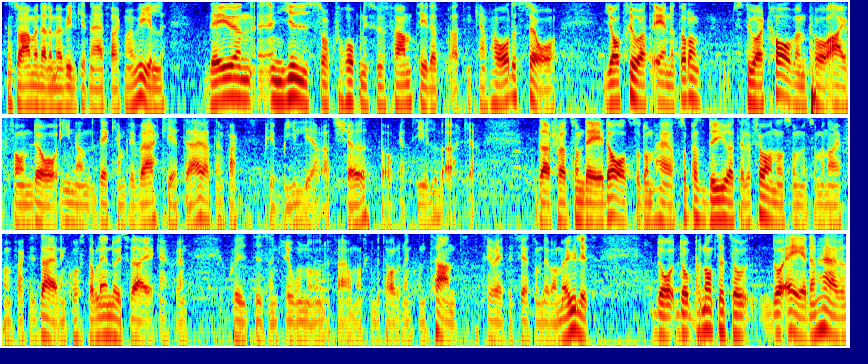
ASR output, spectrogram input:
sen så använda den med vilket nätverk man vill. Det är ju en, en ljus och förhoppningsfull framtid att, att vi kan ha det så. Jag tror att en av de stora kraven på iPhone då innan det kan bli verklighet är att den faktiskt blir billigare att köpa och att tillverka. Därför att som det är idag så de här så pass dyra telefonerna som, som en iPhone faktiskt är, den kostar väl ändå i Sverige kanske 7000 kronor ungefär om man ska betala den kontant teoretiskt sett om det var möjligt. Då, då, på något sätt så då är den här eh,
